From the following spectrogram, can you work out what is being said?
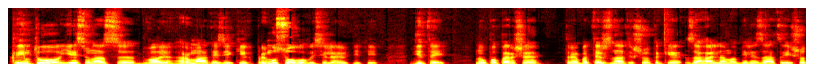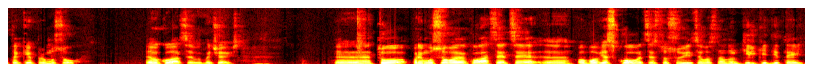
Крім того, є у нас е, два громади, з яких примусово виселяють дітей. Ну, по-перше, треба теж знати, що таке загальна мобілізація і що таке примусова. Евакуація, вибачаюсь. Е, то примусова евакуація це е, обов'язково, це стосується в основному тільки дітей.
